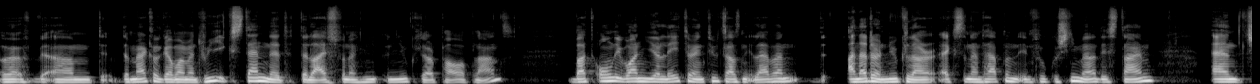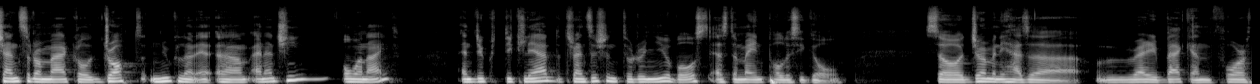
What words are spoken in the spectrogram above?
Uh, um, the, the, Merkel government re-extended the lifespan of nu nuclear power plants, but only one year later, in 2011, another nuclear accident happened in Fukushima. This time, and Chancellor Merkel dropped nuclear um, energy overnight and de declared the transition to renewables as the main policy goal. So Germany has a very back and forth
